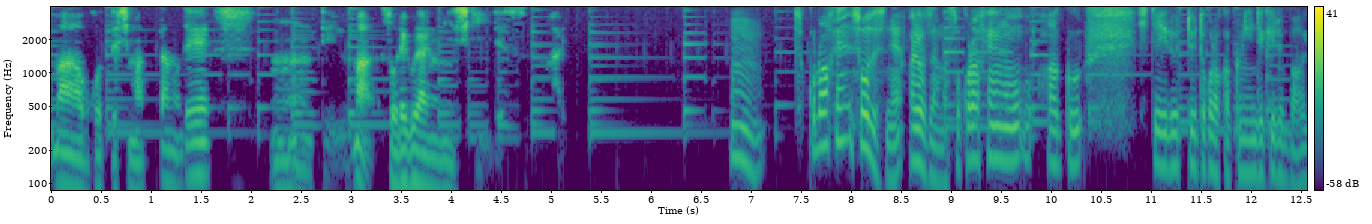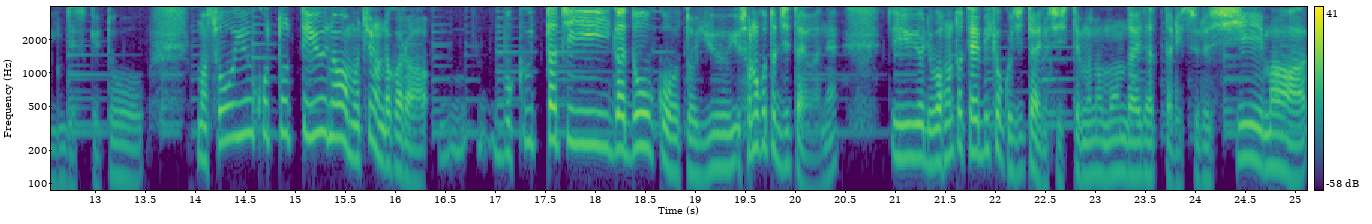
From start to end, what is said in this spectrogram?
まあ、起こってしまったので、うーんっていう、まあ、それぐらいの認識です。はい。うん。そこら辺、そうですね。ありがとうございます。そこら辺を把握しているっていうところは確認できればいいんですけど、まあそういうことっていうのはもちろんだから、僕たちがどうこうという、そのこと自体はね、っていうよりは本当テレビ局自体のシステムの問題だったりするし、まあ、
